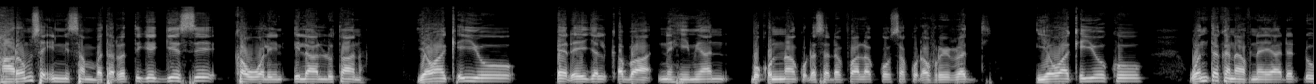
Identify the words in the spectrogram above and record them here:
haaromsa inni sanbata irratti geggeesse kan waliin ilaallu taana. Yaa Waaqayyoo jedhee jalqabaa Nahimiyaan boqonnaa kudha sadaffaa lakkoofsa kudha afurii irratti yaa Waaqayyoo koo wanta kanaaf na yaadadhu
